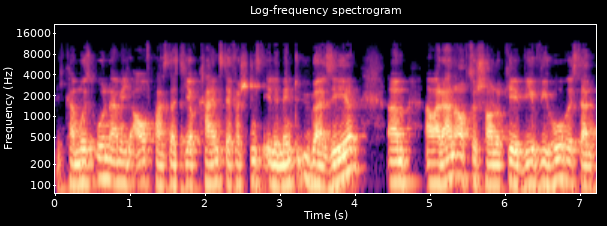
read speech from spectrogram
Ich kann, muss unheimlich aufpassen, dass ich auch keins der verschiedensten Elemente übersehe. Ähm, aber dann auch zu schauen, okay, wie, wie hoch ist dann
